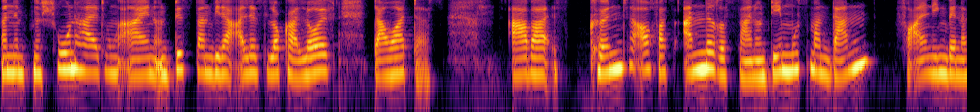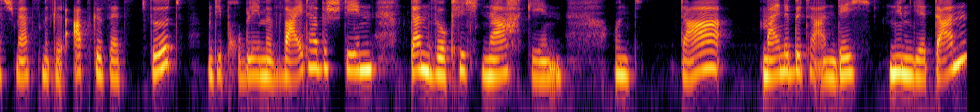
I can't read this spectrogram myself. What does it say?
man nimmt eine Schonhaltung ein und bis dann wieder alles locker läuft, dauert das. Aber es könnte auch was anderes sein und dem muss man dann, vor allen Dingen wenn das Schmerzmittel abgesetzt wird und die Probleme weiter bestehen, dann wirklich nachgehen. Und da meine Bitte an dich, nimm dir dann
